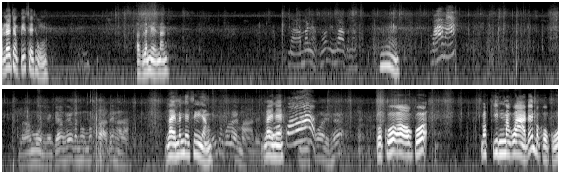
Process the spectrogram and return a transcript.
มันแล้วจังปิดใส่ถุงเอาใส่เม็ดมันน้ำมันอะน้อยมากอะนะ อืมมามาน้ำมุนอย่างแกงเฮ้ยคันโทมมาขาดได้หาละไล่มันจะซื้ออย่างเฮ้ยจะบ่ไล่มาเลยไล่แน่โอ้โอ้ยแท้โกโก้เอาเอาโกะมากินมากว่าได้บักโกโก้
